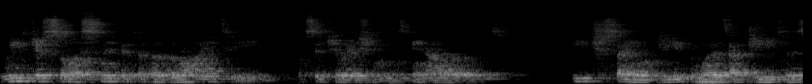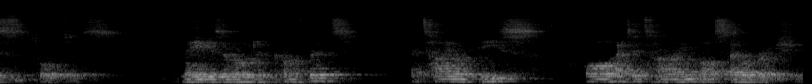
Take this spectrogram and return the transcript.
We just saw a snippet of a variety of situations in our world, each saying the words that Jesus taught us, maybe as a mode of comfort, a time of peace, or at a time of celebration.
